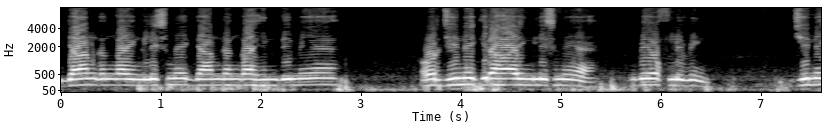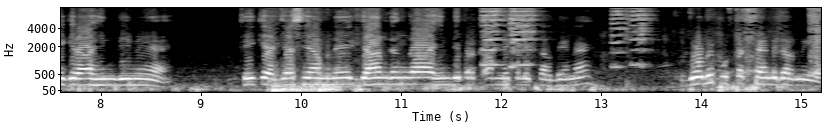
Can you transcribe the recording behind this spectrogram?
ज्ञान गंगा इंग्लिश में, ज्ञान गंगा हिंदी में है। और जीने की राह इंग्लिश में है। वे ऑफ़ लिविंग जीने की राह हिंदी में है। ठीक है, जैसे हमने ज्ञान गंगा हिंदी पर हमने क्लिक कर देना है। जो भी पुस्तक सेंड करनी है,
